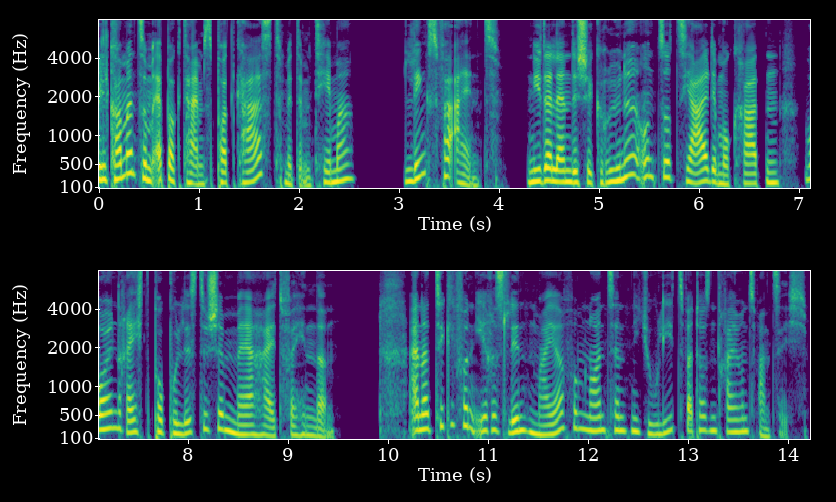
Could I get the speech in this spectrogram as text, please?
Willkommen zum Epoch Times Podcast mit dem Thema Links vereint. Niederländische Grüne und Sozialdemokraten wollen rechtspopulistische Mehrheit verhindern. Ein Artikel von Iris Lindenmeier vom 19. Juli 2023.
